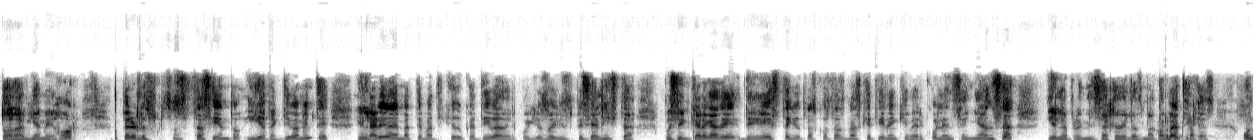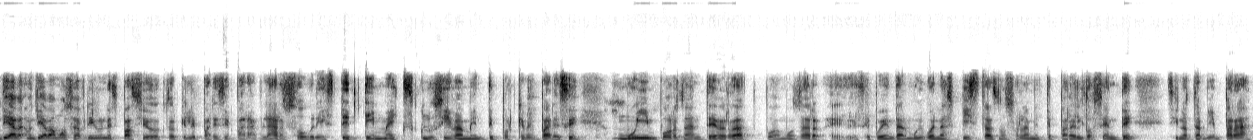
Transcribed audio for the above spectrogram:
todavía mejor, pero el esfuerzo se está haciendo y efectivamente el área de matemática educativa del cual yo soy especialista, pues se encarga de, de esta y otras cosas más que tienen que ver con la enseñanza y el aprendizaje de las matemáticas. Un día, un día vamos a abrir un espacio, doctor, ¿qué le parece para hablar sobre este tema exclusivamente porque me parece muy importante, ¿verdad? Podemos dar, eh, se pueden dar muy buenas pistas, no solamente para el docente, sino también para,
